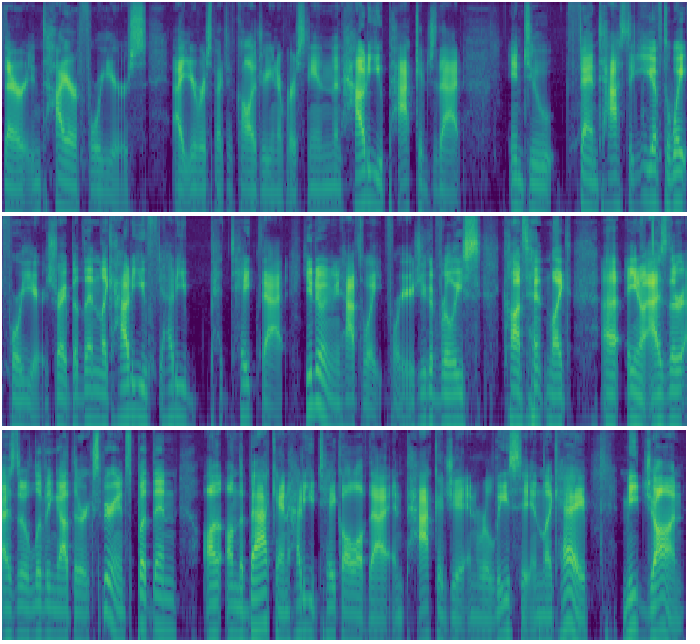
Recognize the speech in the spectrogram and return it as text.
their entire four years at your respective college or university, and then how do you package that into fantastic you have to wait four years right? But then like how do you how do you p- take that? You don't even have to wait four years. You could release content like uh, you know as they're as they're living out their experience. But then on, on the back end how do you take all of that and package it and release it and like hey meet john.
